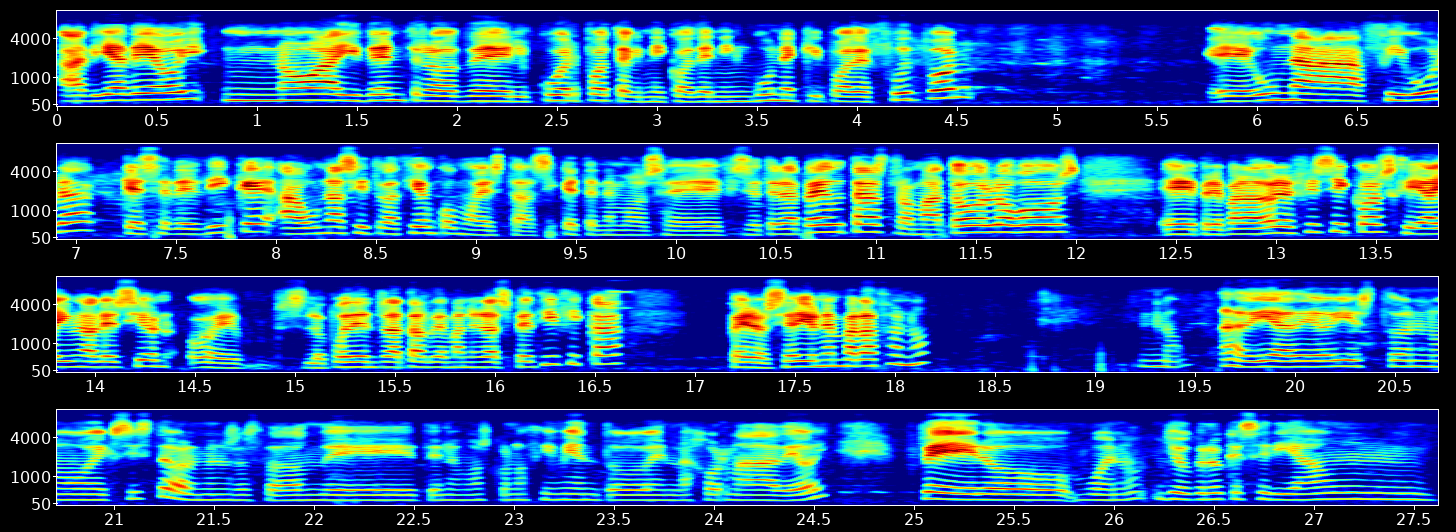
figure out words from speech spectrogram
A día de hoy no hay dentro del cuerpo técnico de ningún equipo de fútbol eh, una figura que se dedique a una situación como esta. Así que tenemos eh, fisioterapeutas, traumatólogos, preparadores físicos. Si hay una lesión, eh, lo pueden tratar de manera específica, pero si hay un embarazo, no. No, a día de hoy esto no existe, o al menos hasta donde tenemos conocimiento en la jornada de hoy. Pero bueno, yo creo que sería un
